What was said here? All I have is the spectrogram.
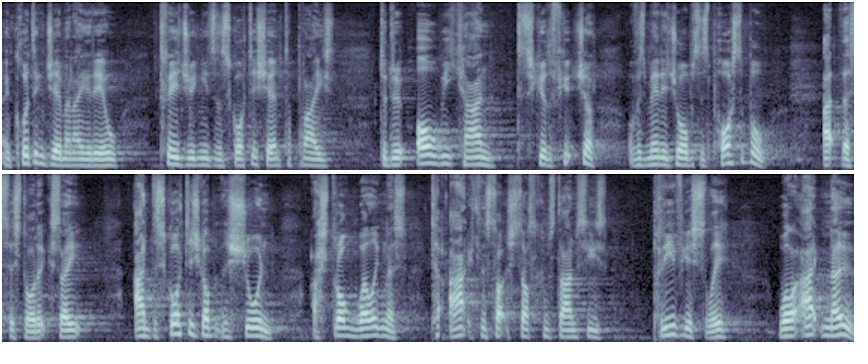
including Gemini Rail, trade unions and Scottish enterprise, to do all we can to secure the future of as many jobs as possible at this historic site? And the Scottish Government has shown a strong willingness to act in such circumstances previously. Will it act now,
